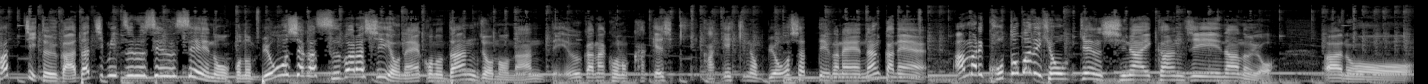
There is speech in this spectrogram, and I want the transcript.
タッチというか、足立みつる先生のこの描写が素晴らしいよね。この男女のなんていうかな、この駆け引き、駆け引きの描写っていうかね、なんかね、あんまり言葉で表現しない感じなのよ。あの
